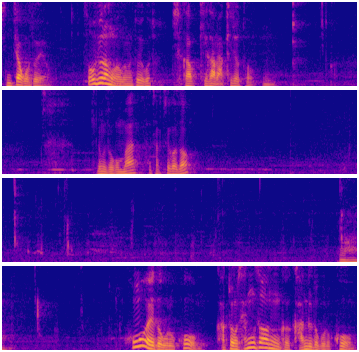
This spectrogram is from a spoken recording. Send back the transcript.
진짜 고소해요 소주랑 먹으면 또 이거 기가, 기가 막히죠 또 음. 자, 기름 소금만 살짝 찍어서 아. 홍어에도 그렇고 각종 생선 그 간들도 그렇고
